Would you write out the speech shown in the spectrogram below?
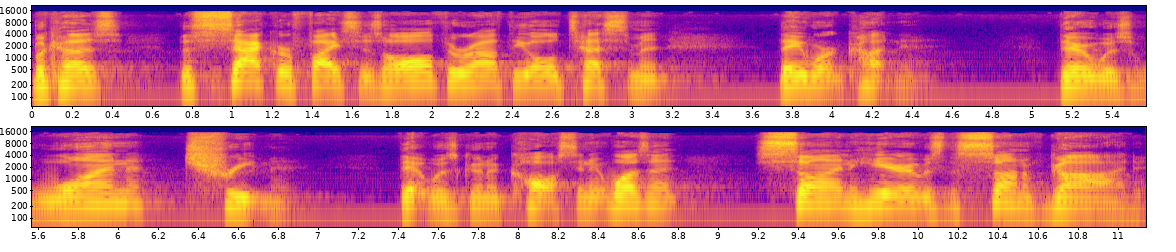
Because the sacrifices all throughout the Old Testament, they weren't cutting it there was one treatment that was going to cost. And it wasn't Son here, it was the Son of God.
